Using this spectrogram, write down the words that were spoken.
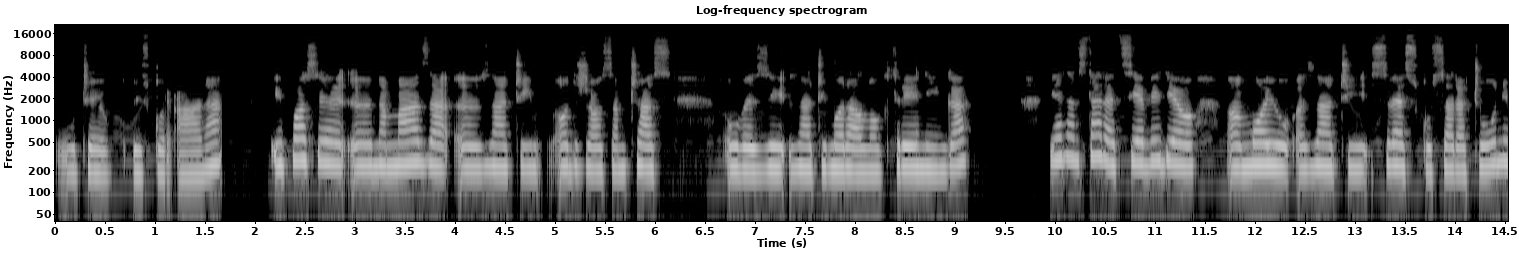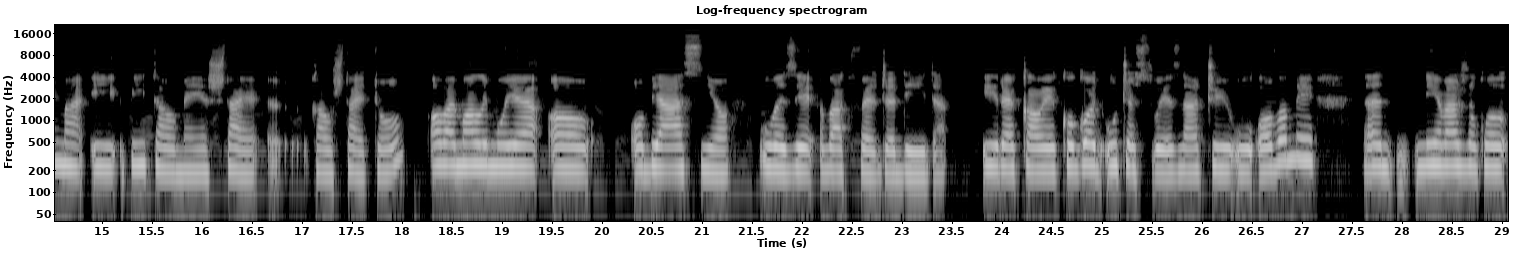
uče iz Kur'ana. I poslije e, namaza, e, znači, održao sam čas u vezi, znači, moralnog treninga. Jedan starac je vidio e, moju, e, znači, svesku sa računima i pitao me je šta je, e, kao šta je to. Ovaj mali mu je o, objasnio u vezi vakfe džedida i rekao je kogod učestvuje znači u ovome e, nije važno ko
